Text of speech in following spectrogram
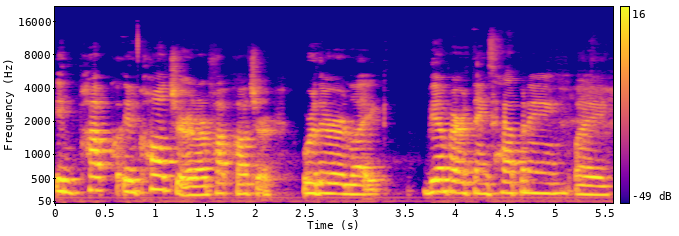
in pop in culture in our pop culture, were there like vampire things happening like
